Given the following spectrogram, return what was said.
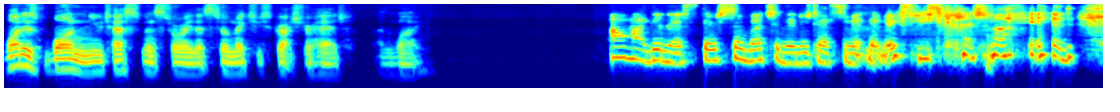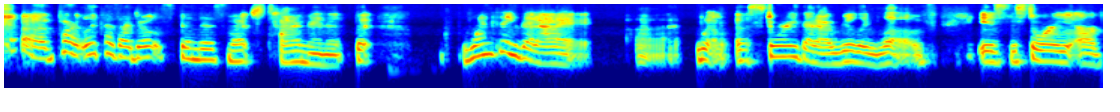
what is one New Testament story that still makes you scratch your head and why? Oh my goodness, there's so much in the New Testament that makes me scratch my head, uh, partly because I don't spend as much time in it. But one thing that I, uh, well, a story that I really love is the story of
